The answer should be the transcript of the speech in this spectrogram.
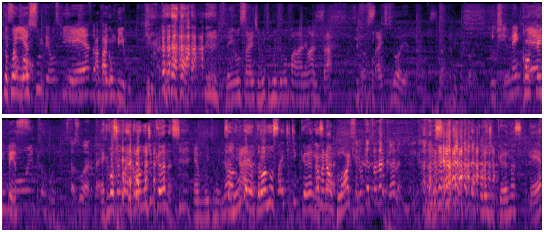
Que eu são conheço, bons, e tem uns que, que é da apagam umbigo. Tem um site muito ruim que eu vou falar nem azar. É o site do Lorena. Da prefeitura de Lorena. Mentira. Nem conta É quem fez. Muito ruim. Você tá zoando, velho. É que você não entrou no de Canas. É muito ruim. Você Não, nunca cara, entrou no site de Canas. Não, mas não, cara. blog. Você nunca entrou na cana, tá ligado? O site da prefeitura de Canas é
